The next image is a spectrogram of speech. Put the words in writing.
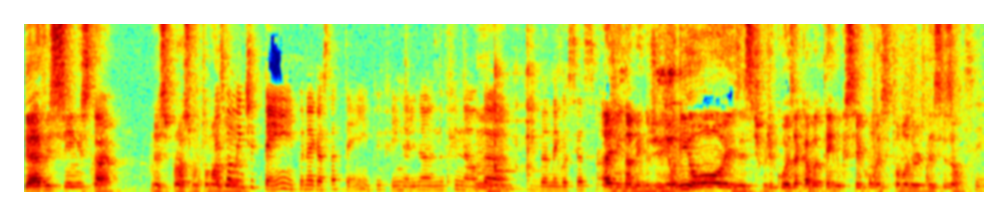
deve sim estar nesse próximo tomador. Principalmente tempo, né? Gastar tempo, enfim, ali na, no final uhum. da, da negociação. Agendamento de reuniões, esse tipo de coisa acaba tendo que ser com esse tomador de decisão. Sim.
